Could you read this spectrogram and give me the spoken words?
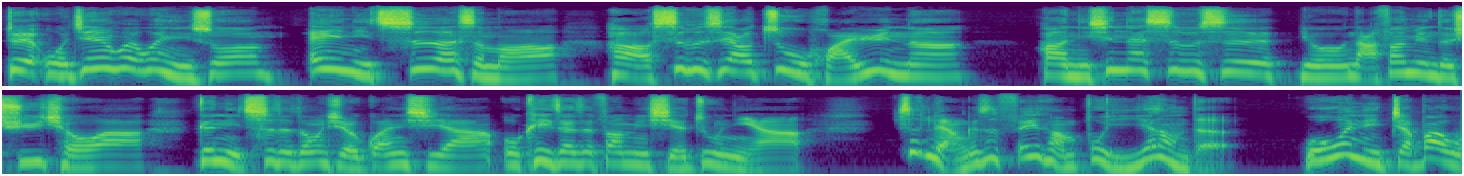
对，我今天会问你说，哎，你吃了什么？好，是不是要助怀孕呢？好，你现在是不是有哪方面的需求啊？跟你吃的东西有关系啊？我可以在这方面协助你啊。这两个是非常不一样的。我问你假爸爸，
